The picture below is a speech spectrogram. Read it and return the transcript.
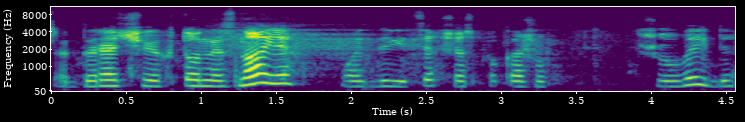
Так, до речі, хто не знає, ось дивіться, зараз покажу, що вийде.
